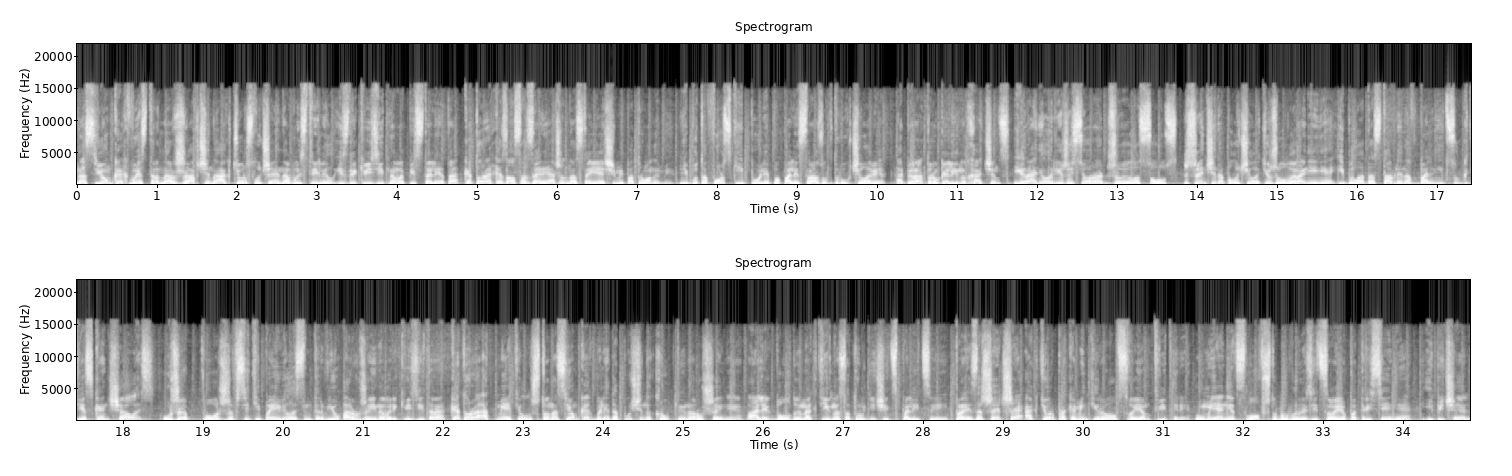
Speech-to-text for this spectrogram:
На съемках вестерна «Ржавчина» актер случайно выстрелил из реквизитного пистолета, который оказался заряжен настоящими патронами. Небутафорские пули попали сразу в двух человек – оператору Галину Хатчинс и ранил режиссера Джоэла Соус. Женщина получила тяжелое ранение и была доставлена в больницу, где скончалась. Уже позже в сети появилось интервью оружейного реквизитора, который отметил, что на съемках были допущены крупные нарушения. Алек Болдуин активно сотрудничает с полицией. Произошедшее актер прокомментировал прокомментировал в своем твиттере. У меня нет слов, чтобы выразить свое потрясение и печаль.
